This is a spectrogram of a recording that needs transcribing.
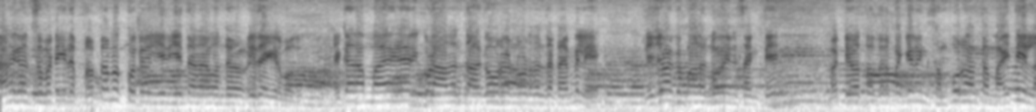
ನನಗನ್ಸೋ ಮಟ್ಟಿಗೆ ಇದು ಪ್ರಥಮ ಕೂತು ಈ- ತರ ಒಂದು ಇದಾಗಿರ್ಬೋದು. ಯಾಕಂದ್ರೆ ಆ ಮಹಿಳೆಯರಿಗೆ ಕೂಡ ಆದಂತ ಅಗೌರವ ನೋಡಿದಂತ ಟೈಮಲ್ಲಿ ನಿಜವಾಗಿ ಬಹಳ ನೋವಿನ ಸಂಗತಿ. ಬಟ್ ಇವತ್ತು ಅದ್ರ ಬಗ್ಗೆ ನಂಗೆ ಸಂಪೂರ್ಣ ಅಂತ ಮಾಹಿತಿ ಇಲ್ಲ.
